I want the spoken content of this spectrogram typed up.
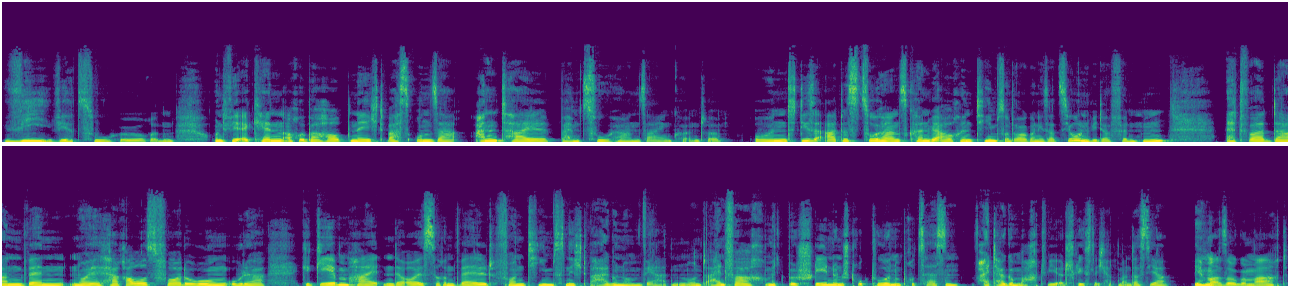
wie wir zuhören. Und wir erkennen auch überhaupt nicht, was unser Anteil beim Zuhören sein könnte. Und diese Art des Zuhörens können wir auch in Teams und Organisationen wiederfinden. Etwa dann, wenn neue Herausforderungen oder Gegebenheiten der äußeren Welt von Teams nicht wahrgenommen werden und einfach mit bestehenden Strukturen und Prozessen weitergemacht wird. Schließlich hat man das ja immer so gemacht.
